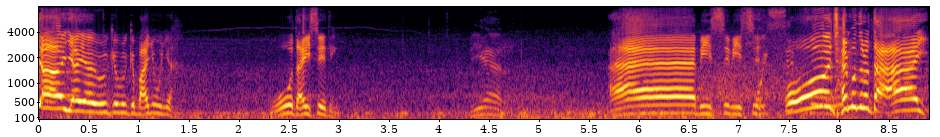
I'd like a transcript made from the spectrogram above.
야야야 왜 이렇게 왜 이렇게 많이 오냐 오 nice 헤딩. 아 미스 미스 오 잘못 눌렀다 아이.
